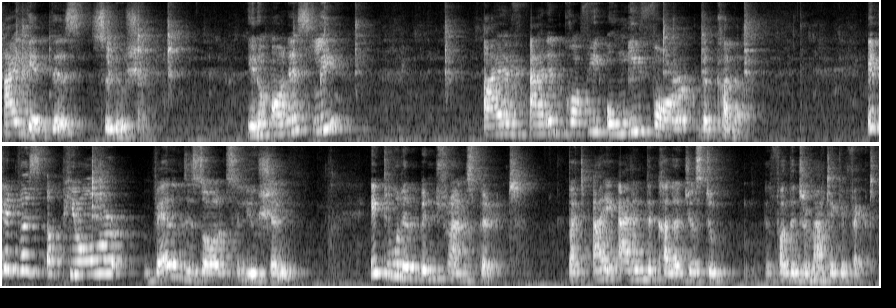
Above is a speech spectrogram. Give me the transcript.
I get this solution you know honestly I have added coffee only for the color if it was a pure well dissolved solution it would have been transparent but I added the color just to for the dramatic effect.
